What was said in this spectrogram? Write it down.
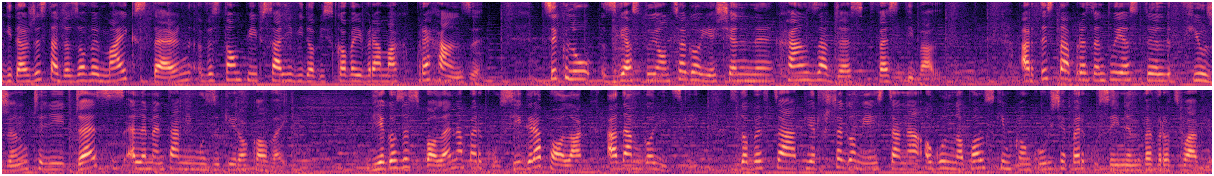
gitarzysta jazzowy Mike Stern wystąpi w sali widowiskowej w ramach Prehanzy, cyklu zwiastującego jesienny Hansa Jazz Festival. Artysta prezentuje styl fusion, czyli jazz z elementami muzyki rockowej. W jego zespole na perkusji gra Polak Adam Golicki, zdobywca pierwszego miejsca na ogólnopolskim konkursie perkusyjnym we Wrocławiu.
